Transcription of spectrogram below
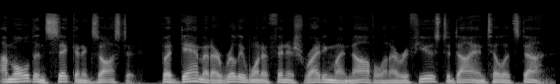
I'm old and sick and exhausted, but damn it, I really want to finish writing my novel and I refuse to die until it's done.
